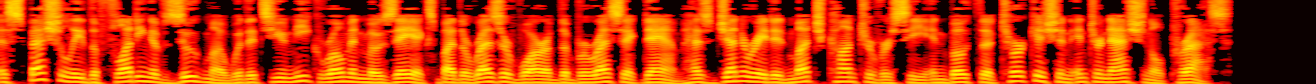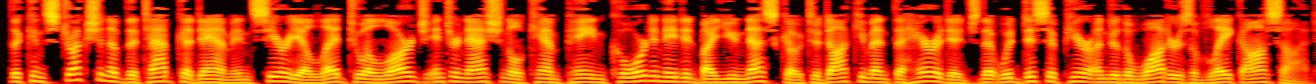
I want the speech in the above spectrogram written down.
Especially the flooding of Zeugma with its unique Roman mosaics by the reservoir of the Birecik Dam has generated much controversy in both the Turkish and international press. The construction of the Tabqa Dam in Syria led to a large international campaign coordinated by UNESCO to document the heritage that would disappear under the waters of Lake Assad.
